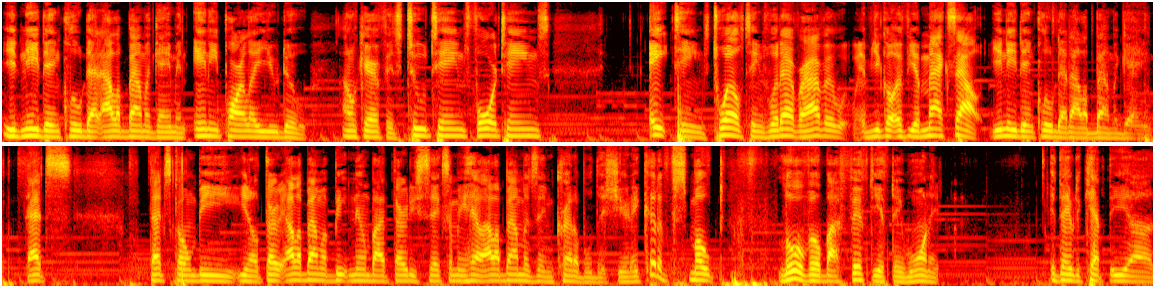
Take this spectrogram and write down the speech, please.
You need to include that Alabama game in any parlay you do. I don't care if it's two teams, four teams, eight teams, twelve teams, whatever. However, if you go if you max out, you need to include that Alabama game. That's that's going to be, you know, 30, Alabama beating them by 36. I mean, hell, Alabama's incredible this year. They could have smoked Louisville by 50 if they wanted. If they would have kept the uh,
